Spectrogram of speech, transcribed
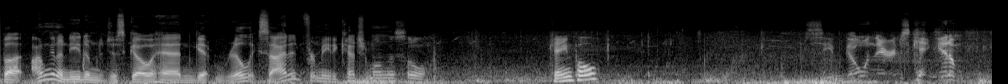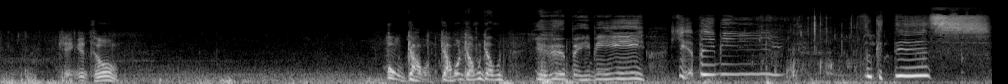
But I'm gonna need them to just go ahead and get real excited for me to catch them on this little cane pole. See them going there, I just can't get them. Can't get to them. Oh, got one, got one, got one, got one. Yeah, baby. Yeah, baby. Look at this.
